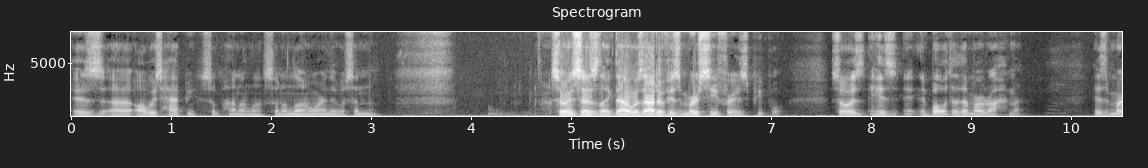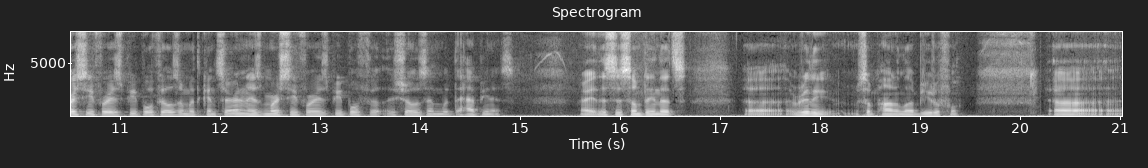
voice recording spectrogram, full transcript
is uh, always happy. Subhanallah, sallallahu alaihi wasallam. So he says like that was out of his mercy for his people. So his, his both of them are rahmah. His mercy for his people fills him with concern, and his mercy for his people shows him with the happiness. Right? This is something that's uh, really, subhanallah, beautiful. Uh,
